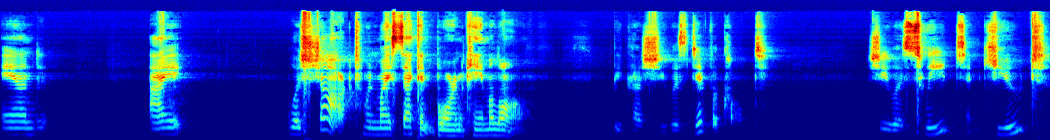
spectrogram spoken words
And I was shocked when my second born came along because she was difficult. She was sweet and cute,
